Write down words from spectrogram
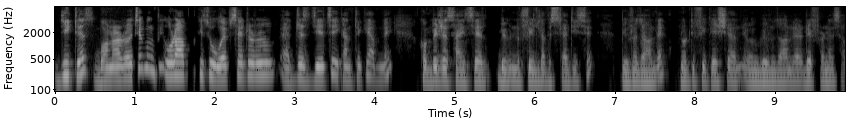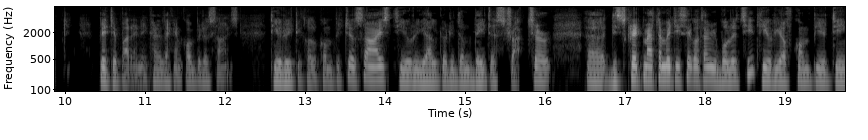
ডিটেইলস বর্ণনা রয়েছে এবং ওরা কিছু ওয়েবসাইটেরও অ্যাড্রেস দিয়েছে। এখান থেকে আপনি কম্পিউটার সায়েন্সের বিভিন্ন ফিল্ড অফ স্টাডিসে বিভিন্ন ধরনের নোটিফিকেশন এবং বিভিন্ন ধরনের রেফারেন্স আপনি পেতে পারেন। এখানে দেখেন computer science, theoretical computer science, theory, algorithm, data structure, discrete mathematics এর কথা আমি বলেছি। Theory of computing,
